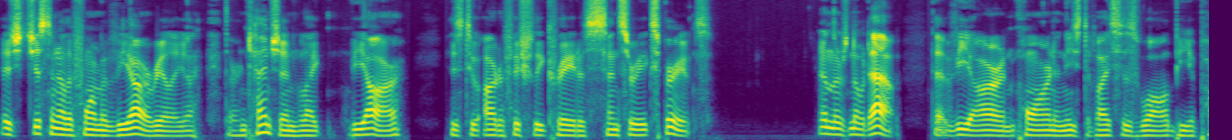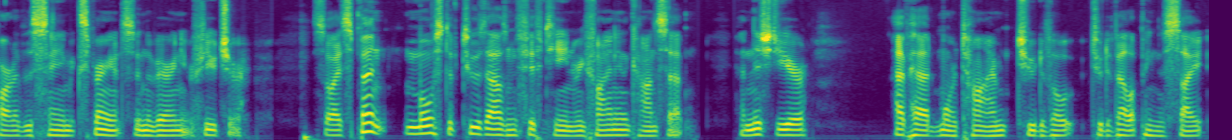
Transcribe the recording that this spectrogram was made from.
it's just another form of VR, really. Uh, their intention, like VR, is to artificially create a sensory experience. And there's no doubt that VR and porn and these devices will all be a part of the same experience in the very near future. So I spent most of 2015 refining the concept and this year, I've had more time to devote to developing the site,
